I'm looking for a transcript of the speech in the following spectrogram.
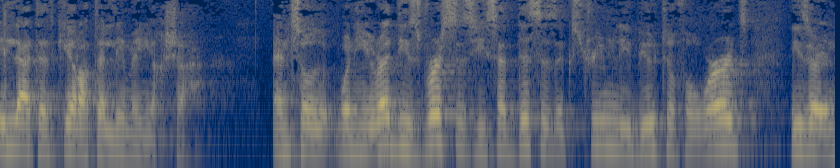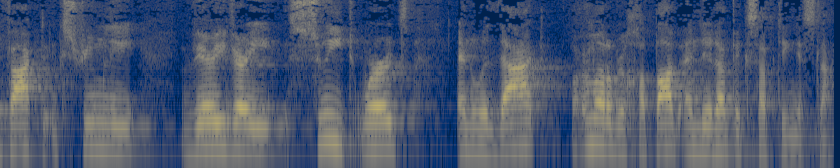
إلا تذكرة لمن يخشى And so when he read these verses, he said, this is extremely beautiful words. These are in fact extremely, very, very sweet words. And with that, Umar ibn Khattab ended up accepting Islam.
